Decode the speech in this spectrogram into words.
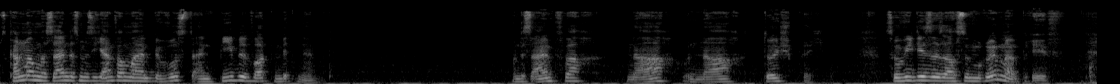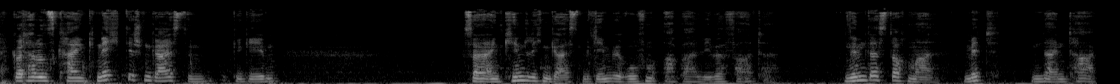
Es kann manchmal sein, dass man sich einfach mal bewusst ein Bibelwort mitnimmt und es einfach nach und nach durchspricht. So wie dieses aus dem Römerbrief. Gott hat uns keinen knechtischen Geist gegeben, sondern einen kindlichen Geist, mit dem wir rufen, aber lieber Vater. Nimm das doch mal mit in deinen Tag.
